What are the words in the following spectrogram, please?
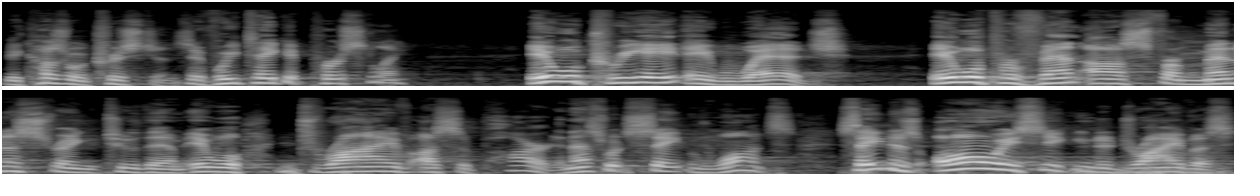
because we're Christians, if we take it personally, it will create a wedge. It will prevent us from ministering to them. It will drive us apart. And that's what Satan wants. Satan is always seeking to drive us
